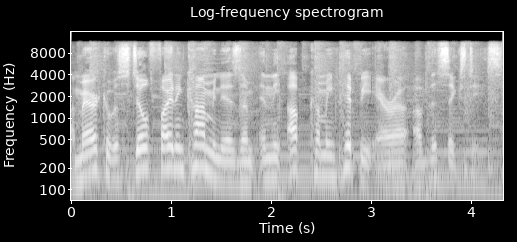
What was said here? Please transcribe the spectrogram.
America was still fighting communism in the upcoming hippie era of the 60s.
